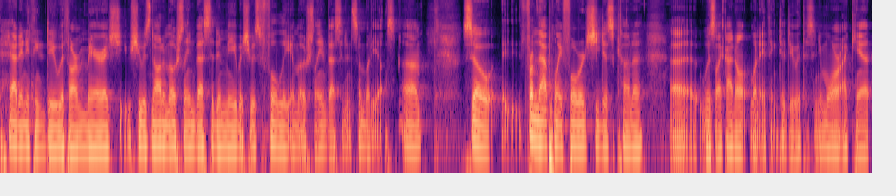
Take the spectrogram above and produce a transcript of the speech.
had anything to do with our marriage. She, she, was not emotionally invested in me, but she was fully emotionally invested in somebody else. Um, so from that point forward, she just kind of uh, was like, I don't want anything to do with this anymore. I can't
